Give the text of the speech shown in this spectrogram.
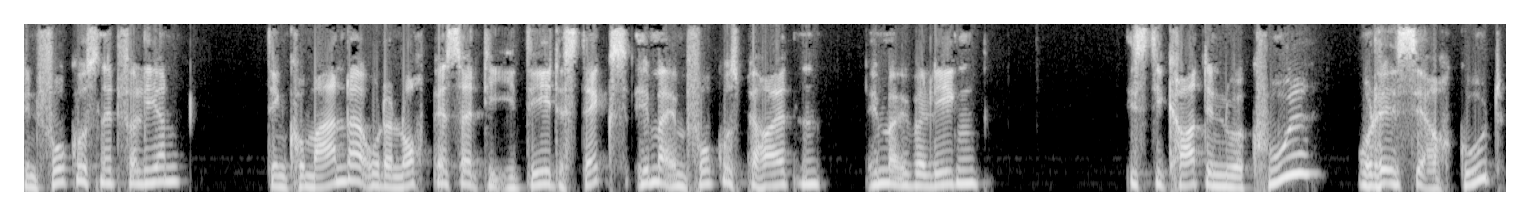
den Fokus nicht verlieren, den Commander oder noch besser die Idee des Decks immer im Fokus behalten, immer überlegen, ist die Karte nur cool oder ist sie auch gut?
